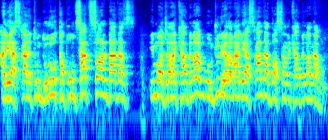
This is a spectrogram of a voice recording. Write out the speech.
علی اسقرتون دروغ. تا 500 سال بعد از این ماجرای کربلا وجودی به نام علی اسقر در داستان کربلا نبود.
